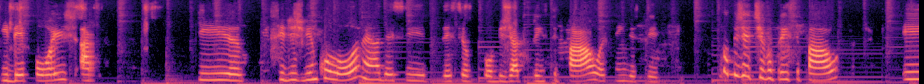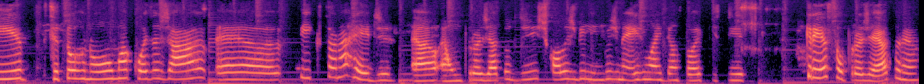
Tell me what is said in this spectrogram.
E depois a, que se desvinculou, né, desse, desse objeto principal, assim, desse objetivo principal e se tornou uma coisa já é, fixa na rede. É, é, um projeto de escolas bilíngues mesmo. A intenção é que se cresça o projeto, né?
